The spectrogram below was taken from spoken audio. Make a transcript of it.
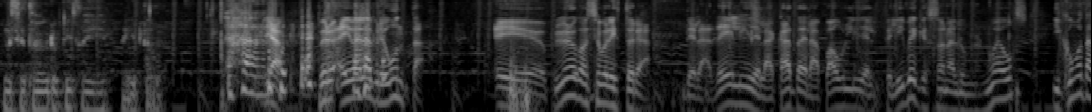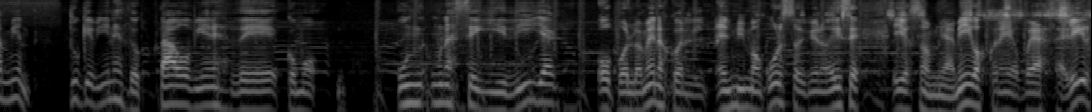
conocí a todo el grupito y ahí estamos. Ya, pero ahí va la pregunta. Eh, primero conocemos la historia de la Deli, de la Cata, de la Pauli, del Felipe, que son alumnos nuevos. Y cómo también, tú que vienes de octavo, vienes de como un- una seguidilla, o por lo menos con el, el mismo curso, que uno dice, ellos son mis amigos, con ellos voy a salir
